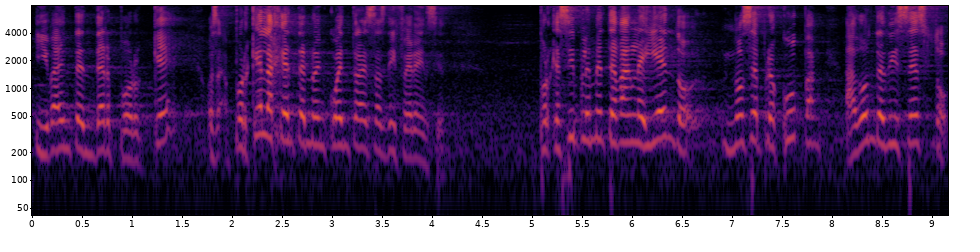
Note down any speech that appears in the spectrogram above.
y va a entender por qué. O sea, ¿por qué la gente no encuentra esas diferencias? Porque simplemente van leyendo, no se preocupan a dónde dice esto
